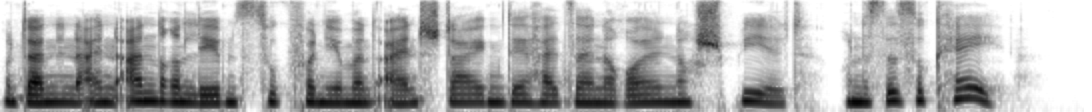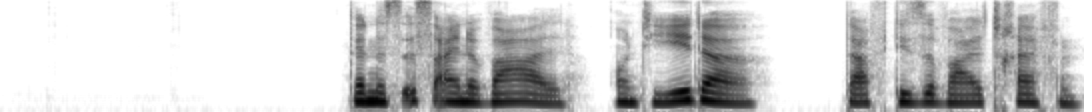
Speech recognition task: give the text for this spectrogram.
und dann in einen anderen Lebenszug von jemand einsteigen, der halt seine Rollen noch spielt. Und es ist okay. Denn es ist eine Wahl und jeder darf diese Wahl treffen.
